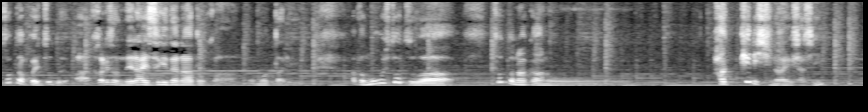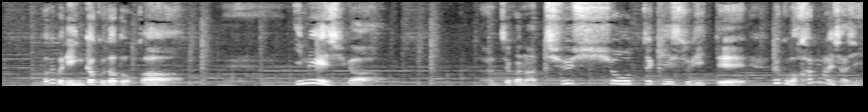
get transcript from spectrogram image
ちょっとやっぱりちょっとあかりさん狙いすぎだなとか思ったり。あともう一つはちょっとなんかあのはっきりしない写真。例えば輪郭だとか、え、イメージがなんていうかな抽象的すぎてよくわからない写真。っ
